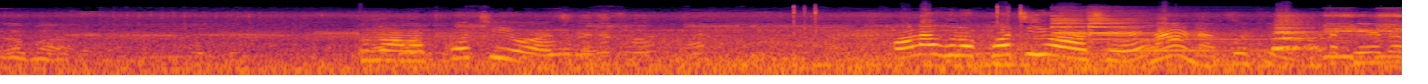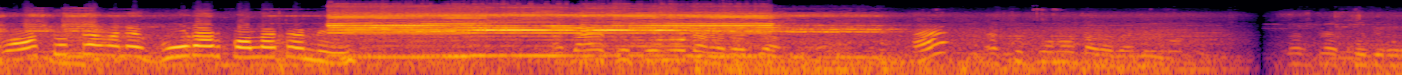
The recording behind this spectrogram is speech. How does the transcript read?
এগুলো আবার কচিও আছে। কলাগুলো কচিও আছে? না না মানে গোড়ার কলাটা নেই? আচ্ছা, একশো পনেরো টাকা দাও হ্যাঁ? একশো পনেরো টাকা। দশ খুচরো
